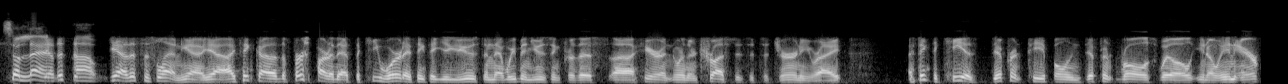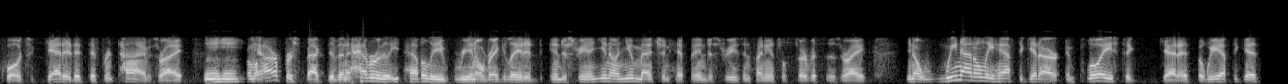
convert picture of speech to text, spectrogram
So Len, yeah, this is, uh, yeah, this is Len. Yeah, yeah. I think uh, the first part of that, the key word I think that you used and that we've been using for this uh, here at Northern Trust is it's a journey, right? I think the key is different people in different roles will, you know, in air quotes, get it at different times, right? Mm-hmm. From yeah. our perspective, in a heavily, heavily, you know, regulated industry, and you know, and you mentioned HIPAA industries and financial services, right? You know, we not only have to get our employees to get it, but we have to get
